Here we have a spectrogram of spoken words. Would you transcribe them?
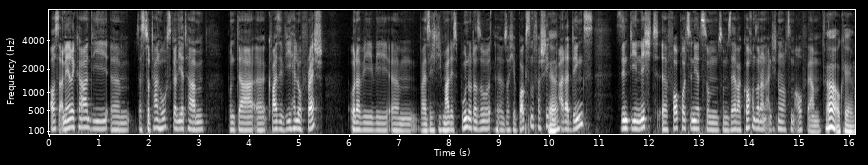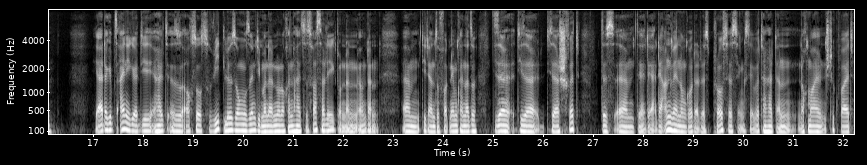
aus Amerika, die ähm, das total hochskaliert haben und da äh, quasi wie HelloFresh oder wie, wie ähm, weiß ich nicht, Marley Spoon oder so, äh, solche Boxen verschicken. Ja. Allerdings sind die nicht äh, vorportioniert zum, zum selber kochen, sondern eigentlich nur noch zum Aufwärmen. Ah, okay. Ja, da gibt's einige, die halt also auch so Sous-Vide-Lösungen sind, die man dann nur noch in heißes Wasser legt und dann und dann ähm, die dann sofort nehmen kann. Also dieser dieser dieser Schritt des ähm, der der der Anwendung oder des Processings, der wird dann halt dann noch mal ein Stück weit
